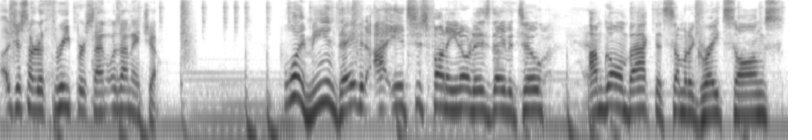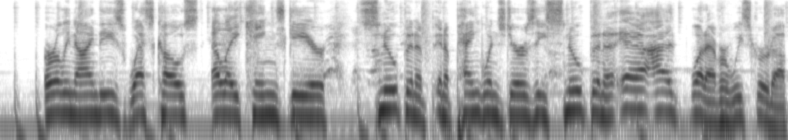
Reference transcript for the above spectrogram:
uh, just under three percent was NHL. Boy, me and David, I, it's just funny. You know what it is, David, too? I'm going back to some of the great songs, early 90s, West Coast, LA Kings gear, Snoop in a, in a Penguins jersey, Snoop in a, yeah, I, whatever. We screwed up.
